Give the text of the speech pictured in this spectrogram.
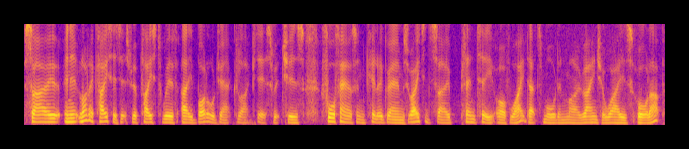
So in a lot of cases it's replaced with a bottle jack like this which is 4,000 kilograms rated so plenty of weight, that's more than my Ranger weighs all up.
